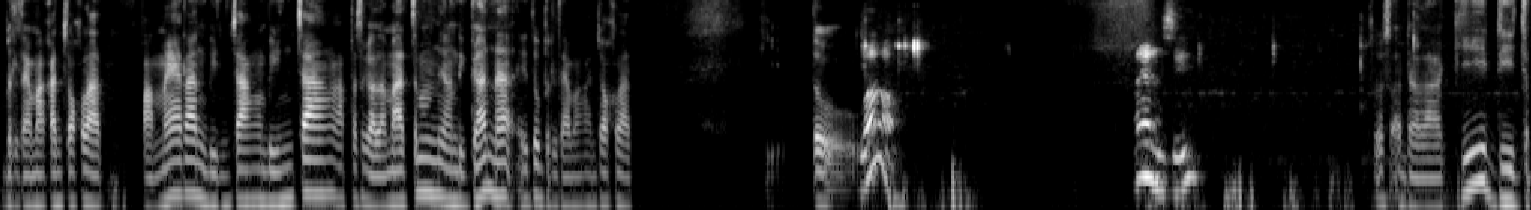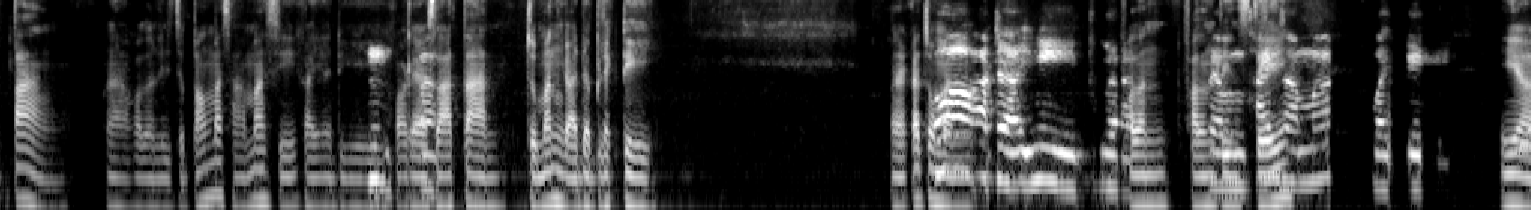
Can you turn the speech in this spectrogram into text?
bertemakan coklat. Pameran, bincang-bincang, apa segala macem yang di Ghana itu bertemakan coklat. Gitu. Wow. Keren sih. Terus ada lagi di Jepang. Nah, kalau di Jepang mah sama sih kayak di Hmm, Korea ah. Selatan. Cuman nggak ada Black Day. Mereka oh, cuman ada ini dua Valen- Valentine's Day. Valentine sama White Day. Iya,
